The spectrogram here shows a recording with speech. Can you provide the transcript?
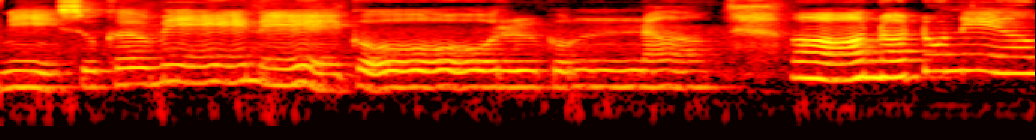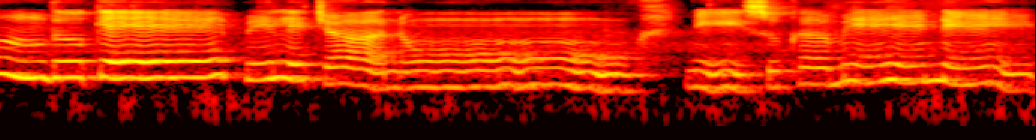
నీ సుఖమే నే కోరుకున్నా. ఆ నటుని అందుకే పిలిచాను. నీ సుఖమే నే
